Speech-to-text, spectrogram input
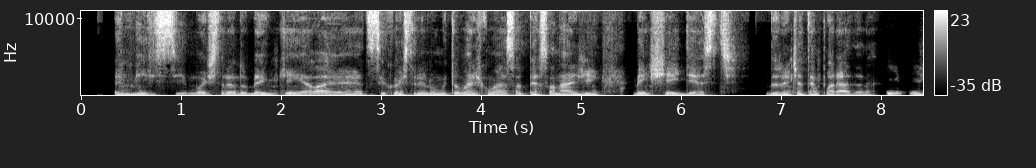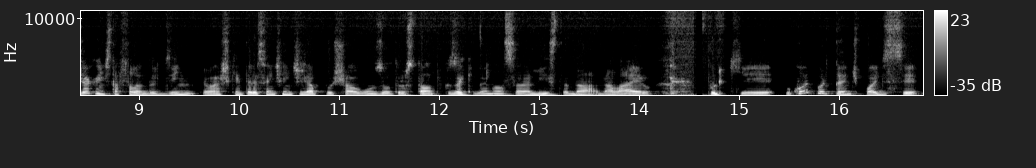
Missy mostrando bem quem ela é, se construindo muito mais com essa personagem bem shadiest durante a temporada, né? E, já que a gente tá falando do Dean, eu acho que é interessante a gente já puxar alguns outros tópicos aqui da nossa lista da, da Lyro, porque o quão importante pode ser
